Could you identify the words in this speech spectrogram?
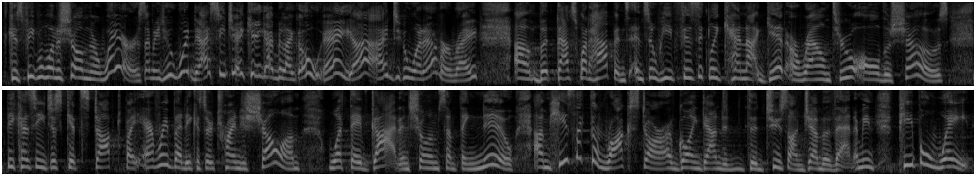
because people want to show him their wares. I mean, who wouldn't? I see Jay King, I'd be like, oh, hey yeah, I do whatever, right? Um, but that's what happens. And so he physically cannot get around through all the shows because he just gets stopped by everybody because they're trying to show him what they've got and show him something new. Um, he's like the rock star of going down to the Tucson Gem event. I mean, people wait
